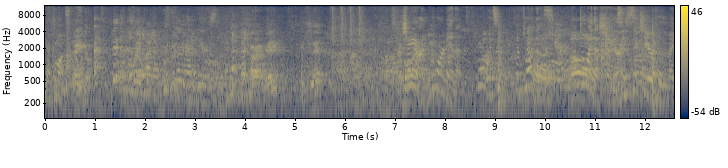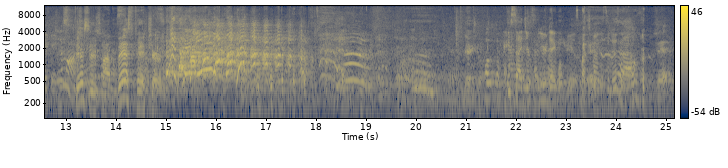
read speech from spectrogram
Yeah, come on. There you go. All right, ready? Get set. Sharon, you weren't in it. Come join us. Come join us, Sharon. This is six years in the making. Come on. This Sharon, is my us. best picture. There you go. Oh, Besides, your, your day won't be as much fun as it is now. Set.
